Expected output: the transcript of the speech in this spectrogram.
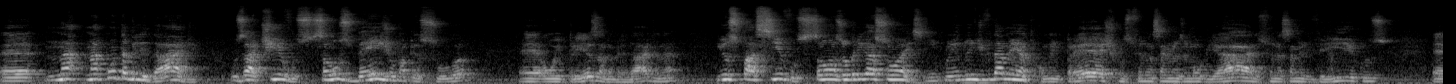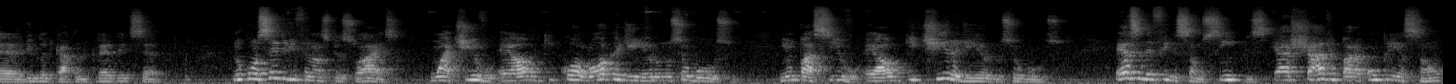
É, na, na, contabilidade, os ativos são os bens de uma pessoa, é, ou empresa, na verdade, né? e os passivos são as obrigações, incluindo o endividamento, como empréstimos, financiamentos imobiliários, financiamento de veículos, é, dívida de cartão de crédito, etc. No conceito de finanças pessoais, um ativo é algo que coloca dinheiro no seu bolso e um passivo é algo que tira dinheiro do seu bolso. Essa definição simples é a chave para a compreensão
